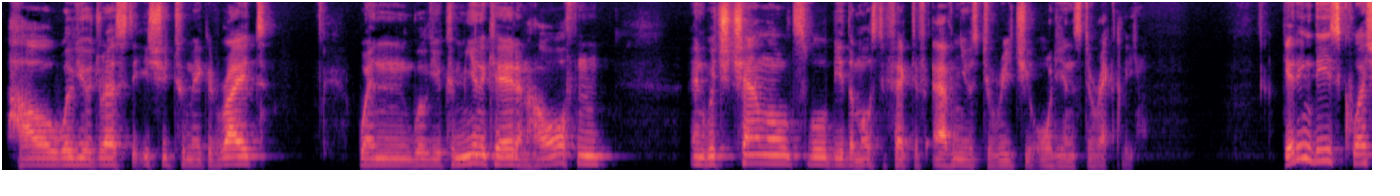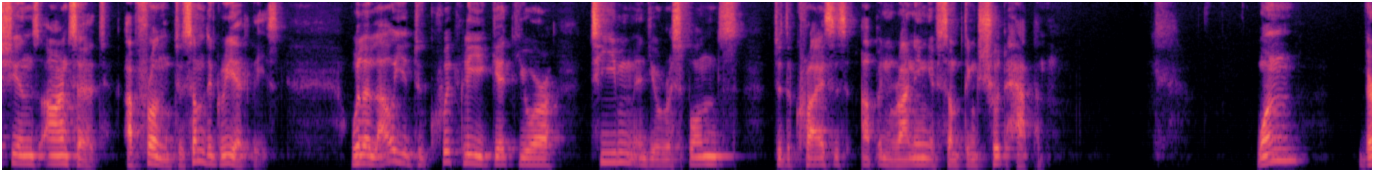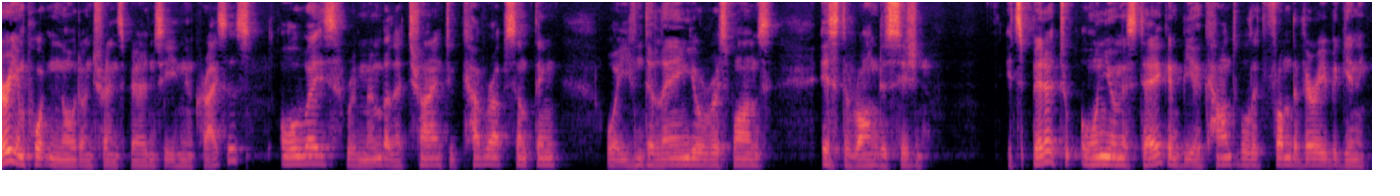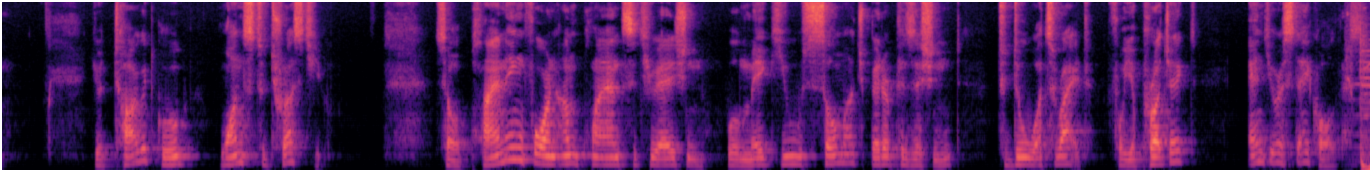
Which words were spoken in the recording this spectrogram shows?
how will you address the issue to make it right, when will you communicate and how often, and which channels will be the most effective avenues to reach your audience directly. Getting these questions answered upfront, to some degree at least, will allow you to quickly get your team and your response to the crisis up and running if something should happen. One very important note on transparency in a crisis always remember that trying to cover up something or even delaying your response is the wrong decision. It's better to own your mistake and be accountable from the very beginning. Your target group wants to trust you. So planning for an unplanned situation will make you so much better positioned to do what's right for your project and your stakeholders.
